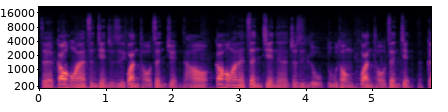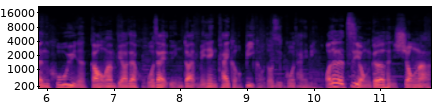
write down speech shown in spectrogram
这个高虹安的政见就是罐头政见，然后高虹安的政见呢就是如如同罐头政见，更呼吁呢高虹安不要再活在云端，每天开口闭口都是郭台铭。哇，这个志勇哥很凶啊。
